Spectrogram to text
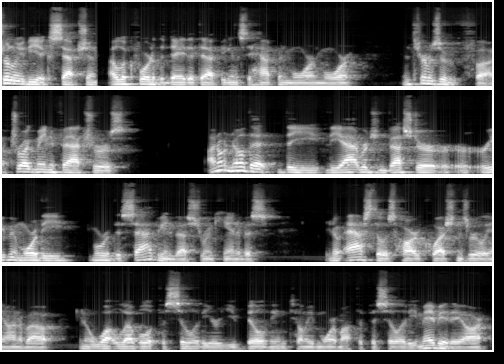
certainly the exception. I look forward to the day that that begins to happen more and more. In terms of uh, drug manufacturers, I don't know that the the average investor or, or, even more the more the savvy investor in cannabis, you know, ask those hard questions early on about you know what level of facility are you building? Tell me more about the facility. Maybe they are.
